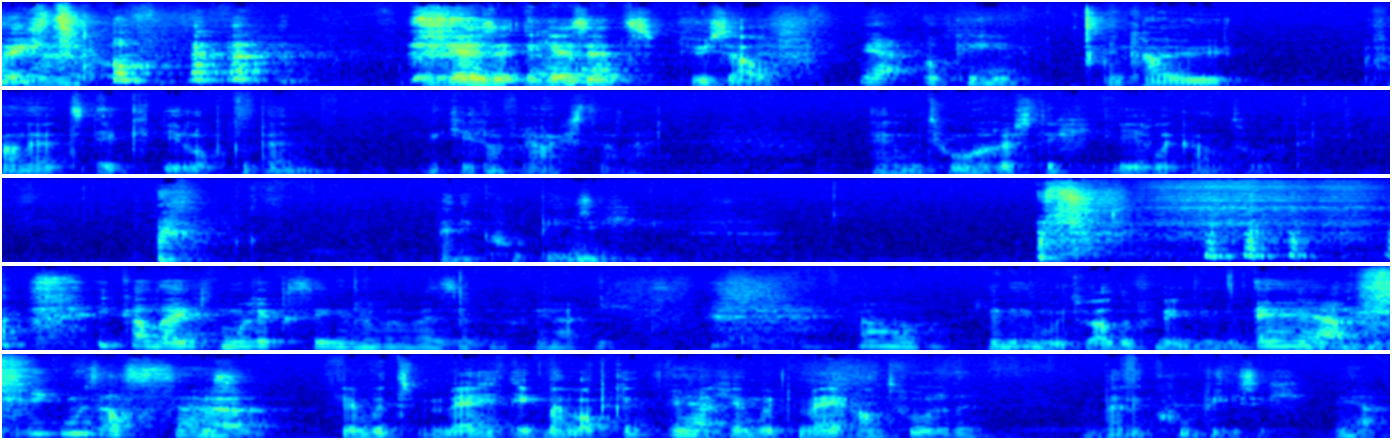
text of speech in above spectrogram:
lijkt geworden. op. En jij, zit- jij Ja. zit uzelf. Ja, oké. Ik ga u vanuit ik, die Lopke ben, een keer een vraag stellen. En je moet gewoon rustig, eerlijk antwoorden. Ben ik goed bezig? Ik kan dat echt moeilijk zeggen over mezelf. Ja, echt. Oh. Nee, nee, je moet wel de oefening doen. Hè? Eh, ja, dus ik moet als... eh, Dus- Jij moet mij, ik ben Lopke, Ja. en jij moet mij antwoorden, ben ik goed bezig? Ja,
